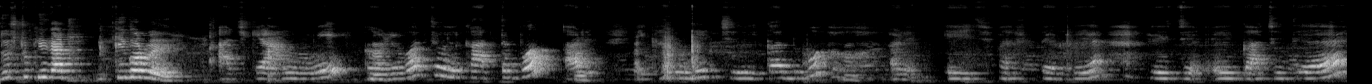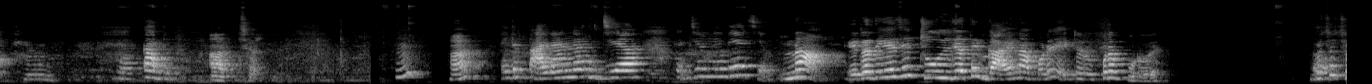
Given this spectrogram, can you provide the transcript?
দুষ্টু কি কাট কি করবে? আজকে আমি করব চুল কাটবো আর এখানে চুল কাটবো। আর এই পাশ থেকে এই যে এই গাছ দিয়ে হ্যাঁ, কাটবো। আচ্ছা। হ্যাঁ? এটা পালানোর যা- জন্য দিয়েছে? না এটা দিয়েছে চুল যাতে গায়ে না পড়ে এটার উপরে পড়বে। বুঝেছ?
